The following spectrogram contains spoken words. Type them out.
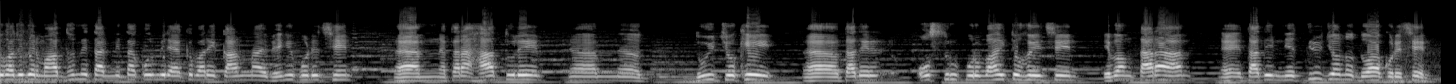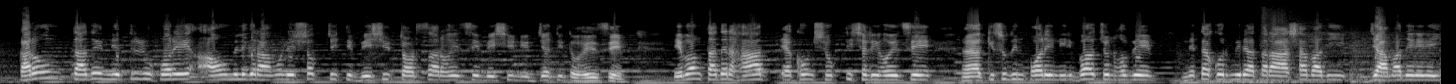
যোগাযোগের মাধ্যমে তার নেতাকর্মীরা একেবারে কান্নায় ভেঙে পড়েছেন। তারা হাত তুলে দুই চোখে তাদের অশ্রু প্রবাহিত হয়েছেন এবং তারা তাদের নেত্রীর জন্য দোয়া করেছেন। কারণ তাদের নেত্রীর উপরে আওয়ামী লীগের আমলে সবচেয়ে বেশি টর্চার হয়েছে, বেশি নির্যাতিত হয়েছে এবং তাদের হাত এখন শক্তিশালী হয়েছে। কিছুদিন পরে নির্বাচন হবে। নেতাকর্মীরা তারা আশাবাদী যে আমাদের এই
